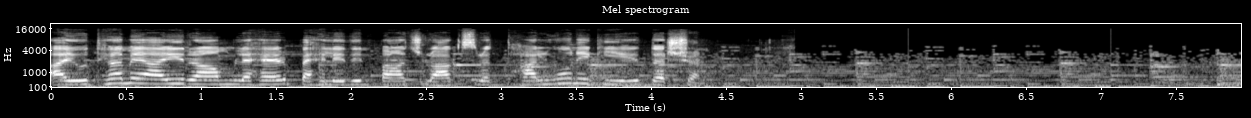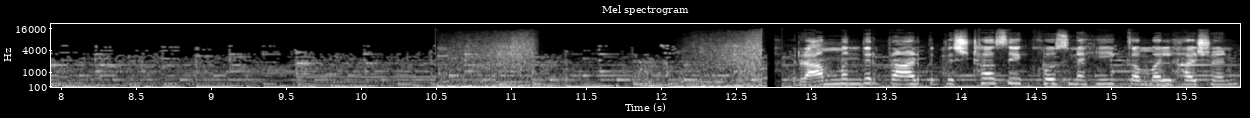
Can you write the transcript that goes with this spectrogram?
अयोध्या में आई राम लहर पहले दिन पाँच लाख श्रद्धालुओं ने किए दर्शन। राम मंदिर प्राण प्रतिष्ठा से खुश नहीं कमल हसन,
